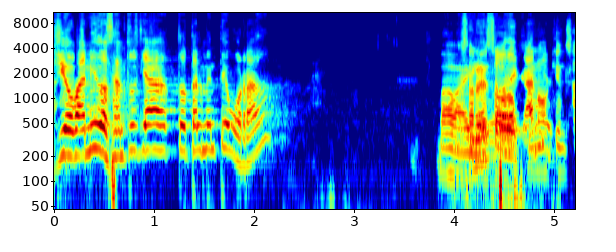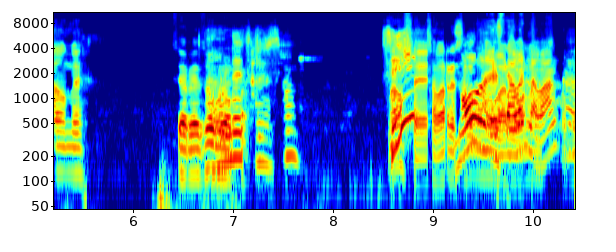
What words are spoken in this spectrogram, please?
Giovanni Dos Santos ya totalmente borrado. Va, se rezó, no, quién sabe dónde. Se rezó, ¿Dónde se rezó? ¿Sí? No, sé, estaba, no, estaba en la banca,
